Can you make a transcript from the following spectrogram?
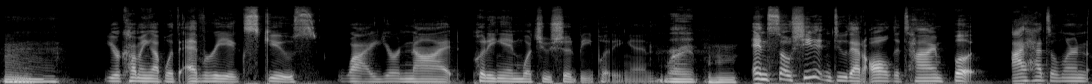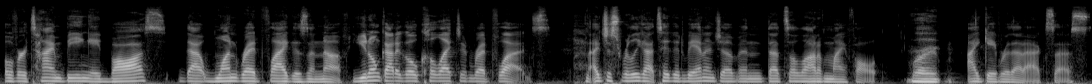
Hmm. You're coming up with every excuse why you're not putting in what you should be putting in. Right. Mm-hmm. And so she didn't do that all the time, but I had to learn over time being a boss that one red flag is enough. You don't got to go collecting red flags. I just really got taken advantage of, and that's a lot of my fault. Right. I gave her that access.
